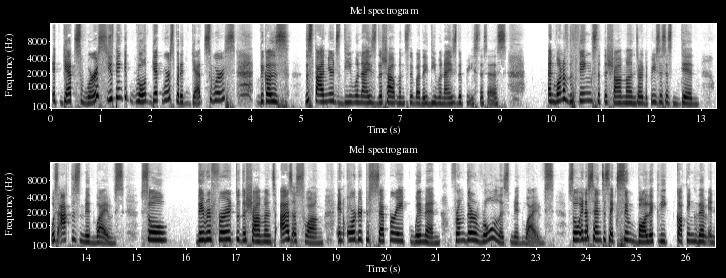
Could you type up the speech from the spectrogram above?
it gets worse. You think it won't get worse, but it gets worse because the Spaniards demonized the shamans, diba? They demonized the priestesses. And one of the things that the shamans or the priestesses did was act as midwives. So they referred to the shamans as aswang in order to separate women from their role as midwives. So, in a sense, it's like symbolically cutting them in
